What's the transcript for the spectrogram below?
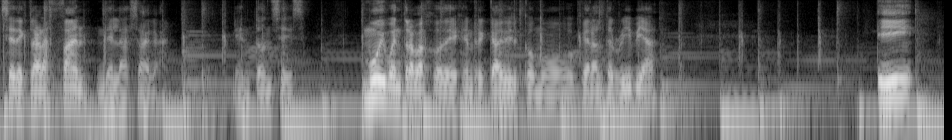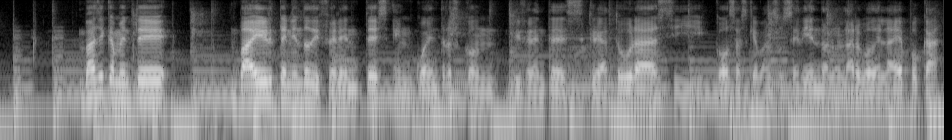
se declara fan de la saga. Entonces, muy buen trabajo de Henry Cavill como Geralt de Rivia. Y básicamente va a ir teniendo diferentes encuentros con diferentes criaturas y cosas que van sucediendo a lo largo de la época.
